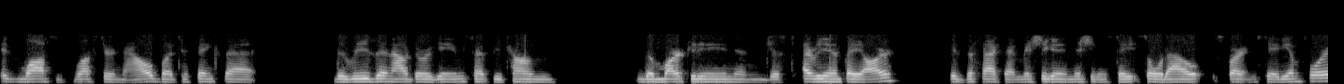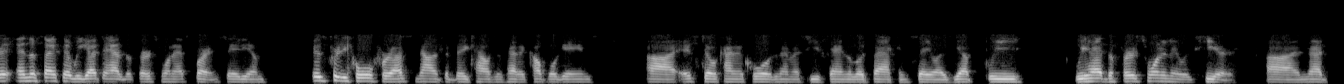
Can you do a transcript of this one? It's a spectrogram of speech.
it's lost its luster now, but to think that the reason outdoor games have become the marketing and just everything that they are is the fact that Michigan and Michigan State sold out Spartan Stadium for it, and the fact that we got to have the first one at Spartan Stadium is pretty cool for us. Now that the Big House has had a couple games, uh, it's still kind of cool as an MSU fan to look back and say like, "Yep, we we had the first one and it was here," uh, and that's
